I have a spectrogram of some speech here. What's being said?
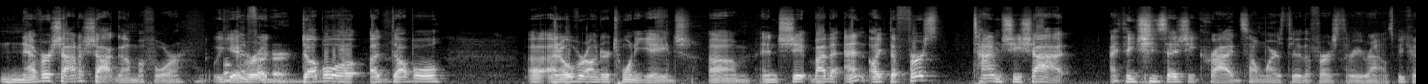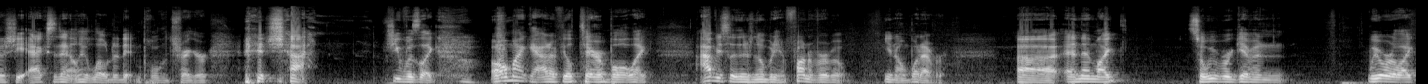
never shot a shotgun before. We Oh, gave her a her. double a double uh, an over under 20 gauge um and she by the end like the first time she shot I think she said she cried somewhere through the first 3 rounds because she accidentally loaded it and pulled the trigger and it shot. She was like, "Oh my god, I feel terrible." Like obviously there's nobody in front of her but you know whatever. Uh and then like so we were given we were like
